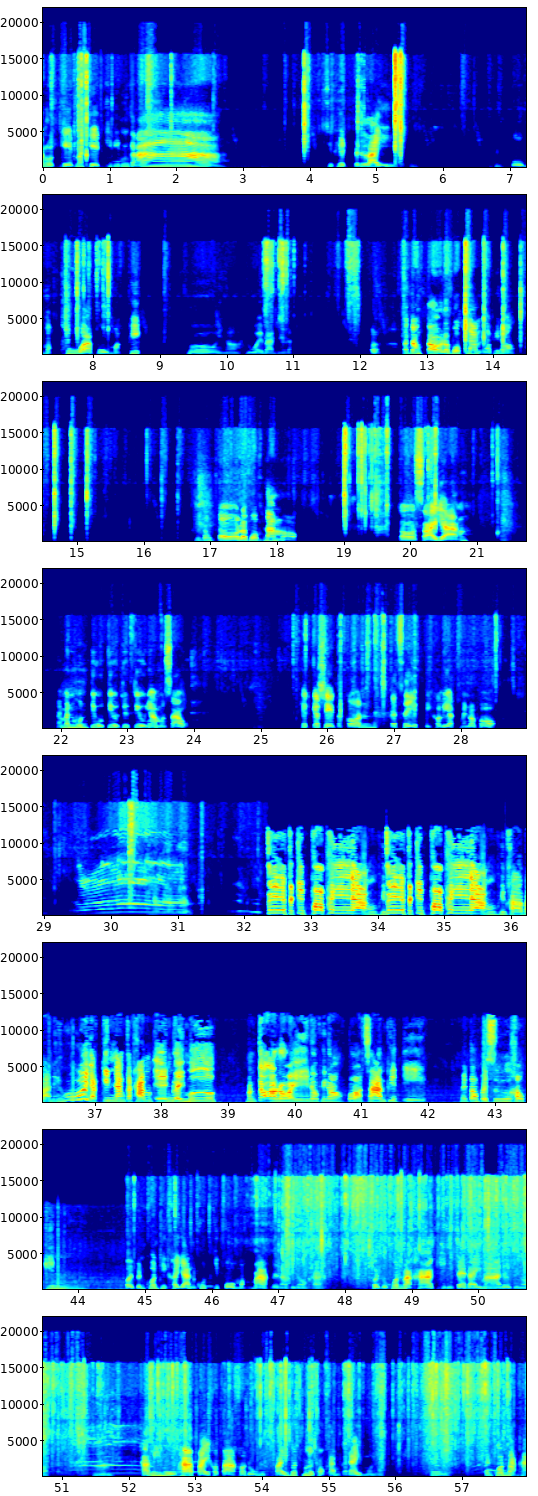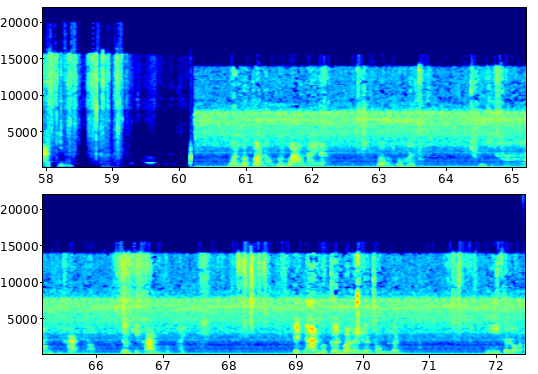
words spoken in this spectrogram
จ้างรถเกตมาเกตขี้ดินกันนะสิเพชรเป็นไรปลูกหมักทั่วปลูกหมักพริก โอ้ยเนาะรวยแบบนี้ละมันต้องต่อระบบน้ำเนาะพี่น้องมันต้องต่อระบบน้ำออก ต่อสายยาง ให้มันหมุนติวติวติวติวยามมื้อเช้าเฮ็ดเกษตรกรเกษตรที่เขาเรียกแม่นว่าพ่อ เศรษฐกิจพอเพียงเศรษฐกิจพอเพียง พี่ค้าบ้านนี้โอ้ยอยากกินหยังกระทำเองด้วยมือ มันก็อร่อยเด้อพี่น้องปลอดสารพิษอีก ไม่ต้องไปซื้อเขากินข่อยเป็นคนที่ขยันคุดกิโปมมาก ๆ เลยนะพี่น้องค่ะข่อยเป็นคนมาค้ากินแต่ใดมาเด้อพี่น้องอืมถ้ามีหมูพาไปเขาป่าเขาดงนี่ไปเบิดมือเทอคำก็ได้มุนเออเป็นคนมาค้ากิน มวนมาก่อนเอามวนบ่เอาไหนล่ะบอกตรงเลยมันขี้ข้านขี้ข้านเนาะเรื่องขี้ข้านหนุกให้เหตุงานบ่เกินบ่ละเดือนช่องเดือน นี้ตลอด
